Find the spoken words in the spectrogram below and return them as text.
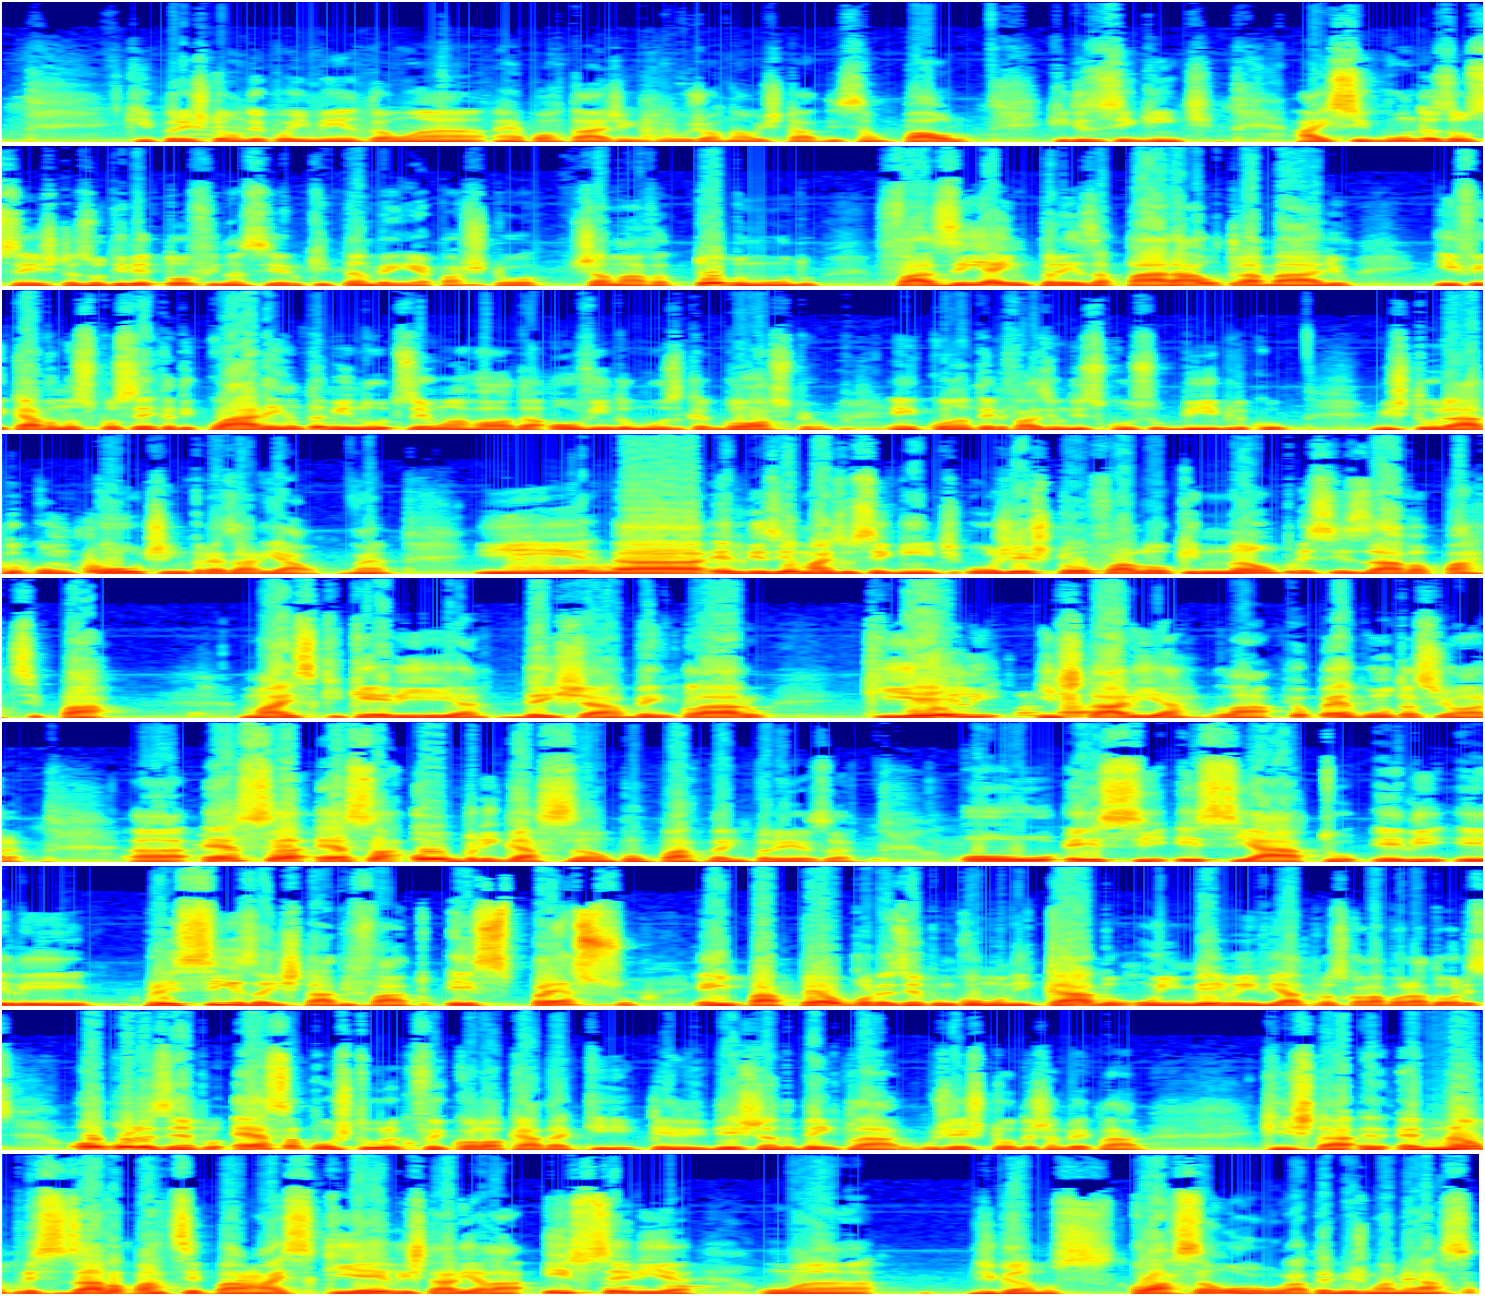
que prestou um depoimento a uma reportagem do jornal Estado de São Paulo, que diz o seguinte: às segundas ou sextas, o diretor financeiro, que também é pastor, chamava todo mundo, fazia a empresa parar o trabalho e ficávamos por cerca de 40 minutos em uma roda ouvindo música gospel, enquanto ele fazia um discurso bíblico misturado com coaching empresarial. Né? E uh, ele dizia mais o seguinte: o gestor falou que não precisava participar, mas que queria deixar bem claro que ele estaria lá. Eu pergunto à senhora: uh, essa, essa obrigação por parte da empresa ou esse esse ato ele ele precisa estar de fato expresso em papel, por exemplo, um comunicado, um e-mail enviado para os colaboradores, ou, por exemplo, essa postura que foi colocada aqui, ele deixando bem claro, o gestor deixando bem claro, que está, é, não precisava participar, mas que ele estaria lá. Isso seria uma, digamos, coação ou até mesmo uma ameaça?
